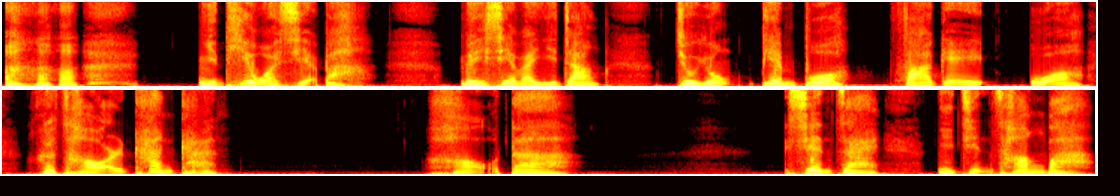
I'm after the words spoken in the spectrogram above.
你替我写吧，每写完一张，就用电波发给我和草儿看看。好的。现在你进仓吧，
